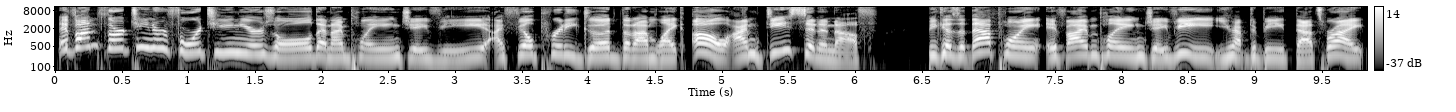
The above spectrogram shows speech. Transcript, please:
If I'm 13 or 14 years old and I'm playing JV, I feel pretty good that I'm like, oh, I'm decent enough. Because at that point, if I'm playing JV, you have to be, that's right,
